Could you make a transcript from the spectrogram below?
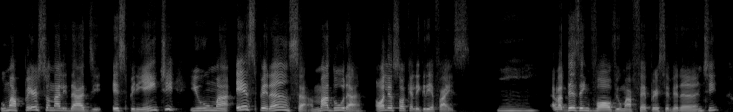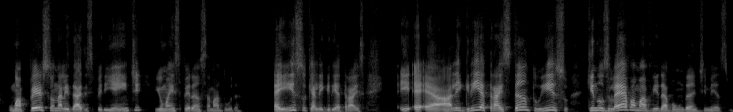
uma personalidade experiente e uma esperança madura. Olha só que a alegria faz. Hum. Ela desenvolve uma fé perseverante, uma personalidade experiente e uma esperança madura. É isso que a alegria traz. E é, é, a alegria traz tanto isso que nos leva a uma vida abundante mesmo.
